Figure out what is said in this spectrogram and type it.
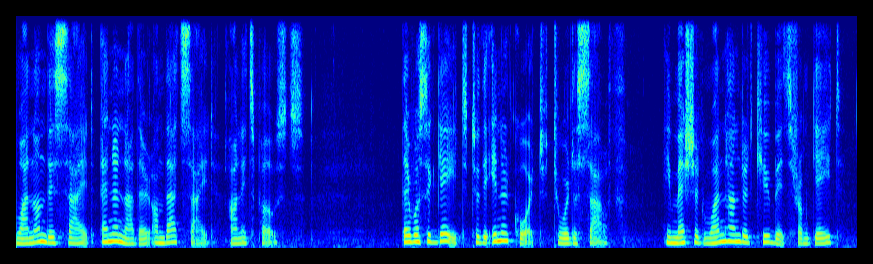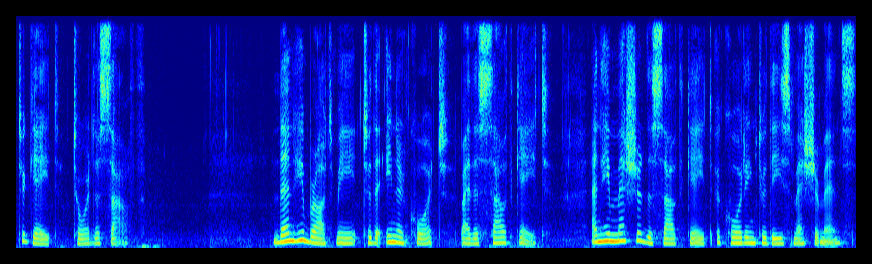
one on this side and another on that side, on its posts. There was a gate to the inner court toward the south. He measured 100 cubits from gate to gate toward the south. Then he brought me to the inner court by the south gate, and he measured the south gate according to these measurements,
